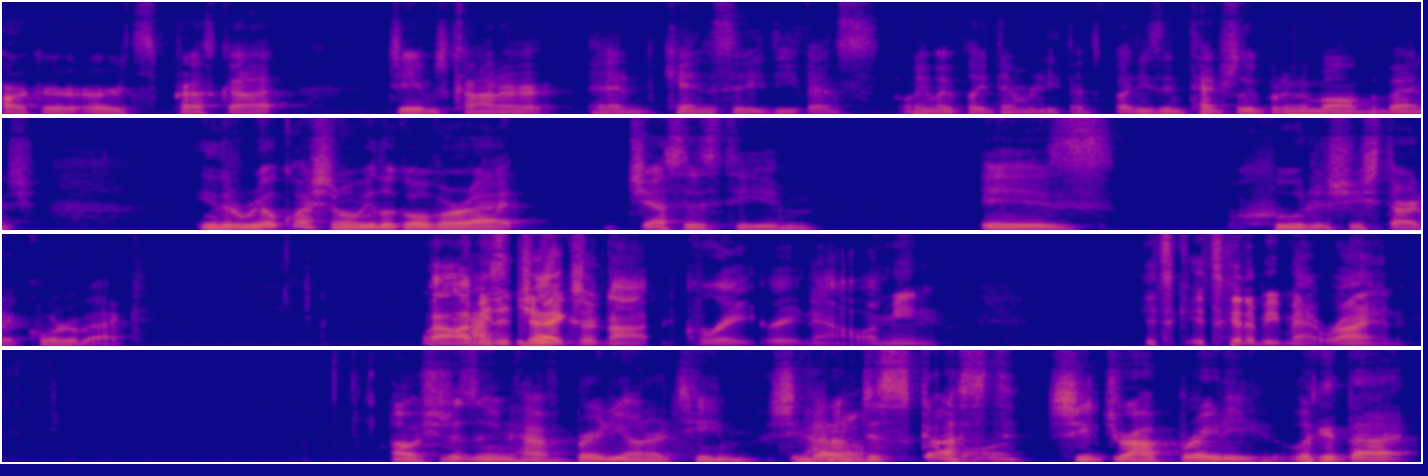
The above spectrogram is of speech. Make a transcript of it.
Parker, Ertz, Prescott, James Conner, and Kansas City defense. Oh, he might play Denver defense, but he's intentionally putting them all on the bench. The real question when we look over at Jess's team is who does she start at quarterback? Well, I mean the Jags be... are not great right now. I mean, it's it's going to be Matt Ryan. Oh, she doesn't even have Brady on her team. She no, out of disgust, she dropped Brady. Look at that.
